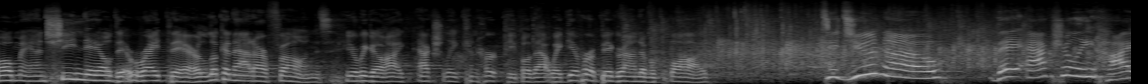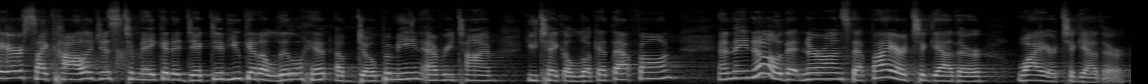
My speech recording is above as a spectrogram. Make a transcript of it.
Oh man, she nailed it right there, looking at our phones. Here we go. I actually can hurt people that way. Give her a big round of applause. Did you know They actually hire psychologists to make it addictive. You get a little hit of dopamine every time you take a look at that phone. And they know that neurons that fire together wire together.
